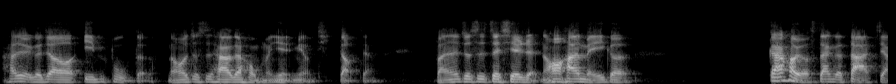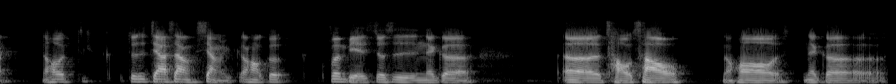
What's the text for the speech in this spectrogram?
还、嗯、有一个叫英布的，然后就是他在鸿门宴里面有提到这样，反正就是这些人，然后他每一个刚好有三个大将，然后就是加上项羽，刚好各分别就是那个呃曹操，然后那个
